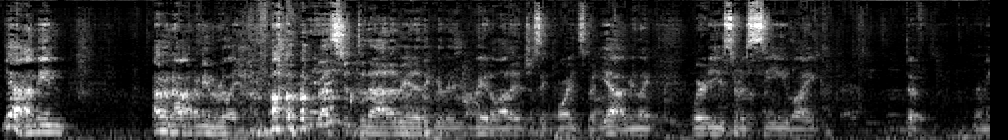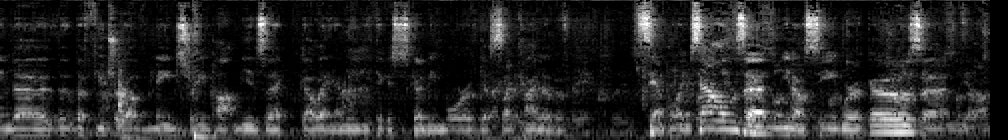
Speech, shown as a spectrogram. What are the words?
yeah i mean I don't know. I don't even really have a follow-up question to that. I mean, I think they made a lot of interesting points, but yeah, I mean, like, where do you sort of see like the, I mean, the the, the future of mainstream pop music going? I mean, do you think it's just going to be more of this like kind of sampling sounds and you know seeing where it goes and you know,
